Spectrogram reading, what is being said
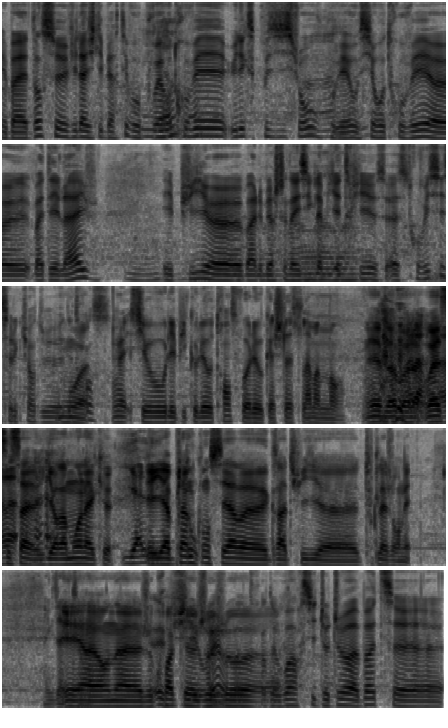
Et bah, dans ce village Liberté, vous pouvez Yeah. retrouver une exposition, vous pouvez aussi retrouver euh, bah, des lives. Et puis euh, bah, le merchandising, la billetterie, elle se- elle se trouve ici, c'est le cœur du, des Ouais. trans. Ouais, si vous voulez picoler au trans, faut aller au cashless là maintenant. Et ben voilà, ouais, c'est ça. Il y aura moins la queue. Il y a et il y a plein de concerts euh, gratuits euh, toute la journée. Exactement. Et euh, on a, je crois puis, que ouais, Jojo. on est en train de voir si Jojo Abbott euh,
